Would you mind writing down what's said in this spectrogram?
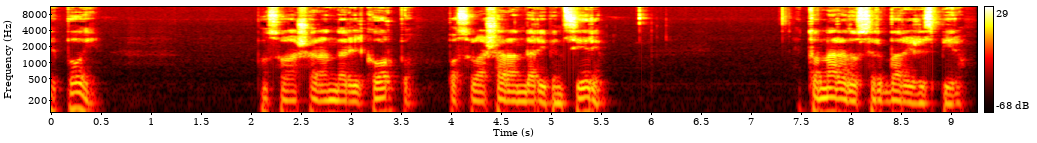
E poi posso lasciare andare il corpo posso lasciare andare i pensieri e tornare ad osservare il respiro.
